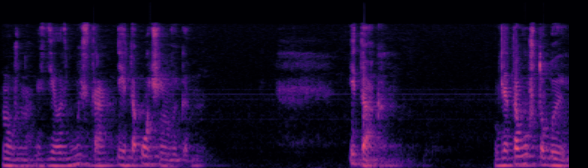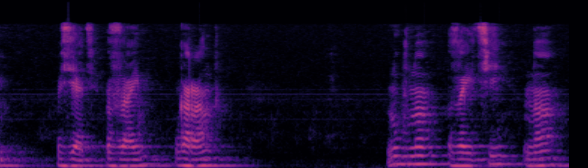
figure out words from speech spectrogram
нужно сделать быстро, и это очень выгодно. Итак, для того, чтобы взять займ, гарант, нужно зайти на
